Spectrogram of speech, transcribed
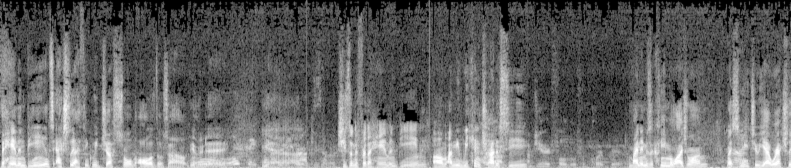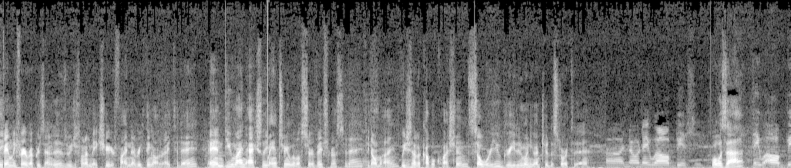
the ham and beans. Actually, I think we just sold all of those out the other day. Oh, okay, thank Yeah. you. She's looking for the ham and bean. Um, I mean, we can try to I'm- see. I'm Jared Fogle from corporate. My name is Akeem Olajuwon. Nice to meet you. Yeah, we're actually Family Fare representatives. We just want to make sure you're finding everything all right today. And do you mind actually answering a little survey for us today, if you don't mind? We just have a couple questions. So, were you greeted when you entered the store today? Uh, no, they were all busy. What was that? They were all busy.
